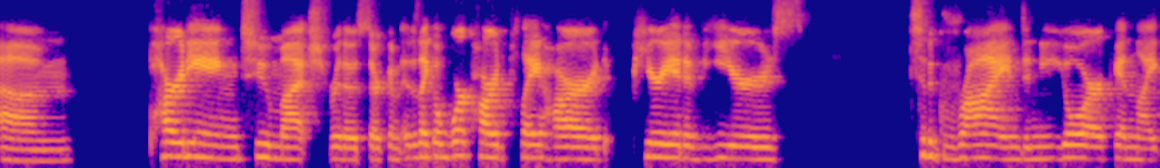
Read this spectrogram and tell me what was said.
um partying too much for those circum it was like a work hard play hard period of years to the grind in new york and like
